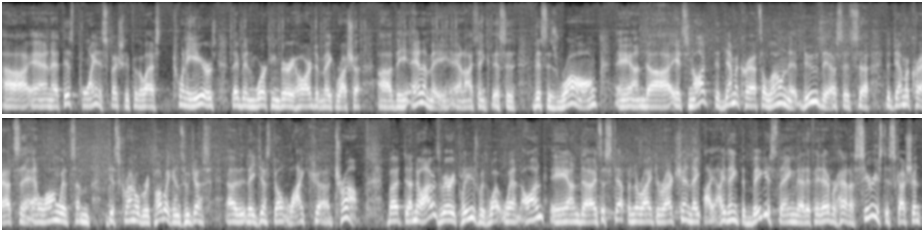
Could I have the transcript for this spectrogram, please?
Uh, and at this point, especially for the last 20 years, they've been working very hard to make Russia uh, the enemy. And I think this is this is wrong. And uh, it's not the Democrats alone that do this. It's uh, the Democrats, and along with some disgruntled Republicans who just uh, they just don't like uh, Trump. But uh, no, I was very pleased with what went on, and uh, it's a step in the right direction. They, I, I, think the biggest thing that if it ever had a serious discussion,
